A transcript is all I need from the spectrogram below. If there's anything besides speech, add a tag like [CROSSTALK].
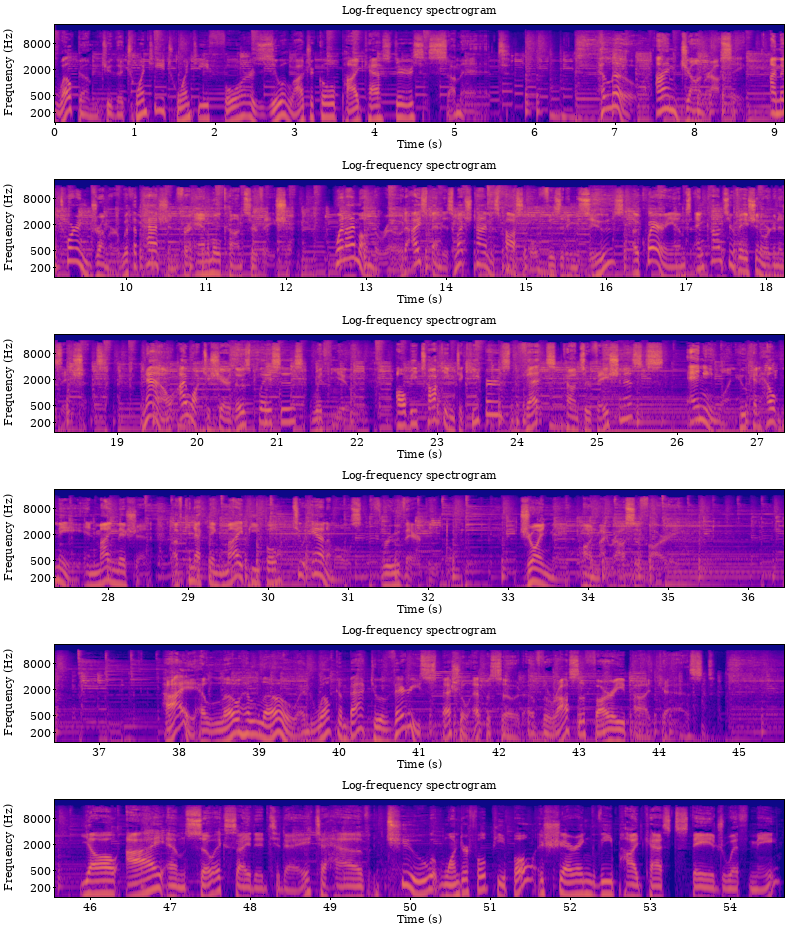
Welcome to the 2024 Zoological Podcasters Summit. Hello, I'm John Rossi. I'm a touring drummer with a passion for animal conservation. When I'm on the road, I spend as much time as possible visiting zoos, aquariums, and conservation organizations. Now, I want to share those places with you. I'll be talking to keepers, vets, conservationists, anyone who can help me in my mission of connecting my people to animals through their people. Join me on my Rossifari. Hi, hello, hello, and welcome back to a very special episode of the Rossifari podcast. Y'all, I am so excited today to have two wonderful people sharing the podcast stage with me.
